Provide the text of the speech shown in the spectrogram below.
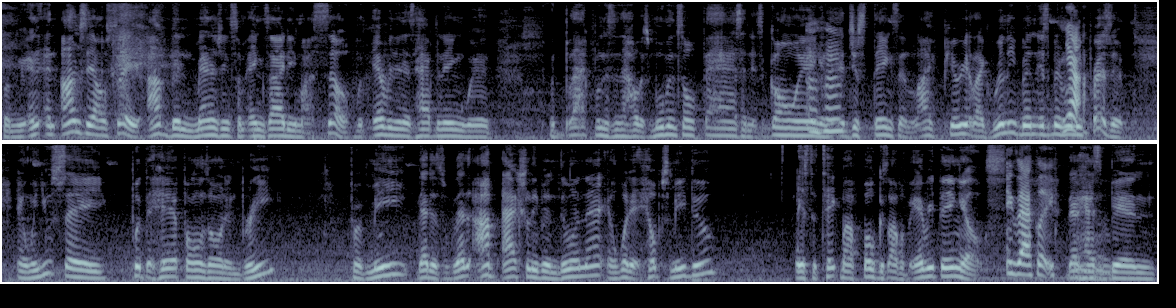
from you. And, and honestly, I'll say I've been managing some anxiety myself with everything that's happening with with blackfulness and how it's moving so fast and it's going and mm-hmm. it just things in life. Period. Like really been it's been Yeah. really present. And when you say put the headphones on and breathe, for me that is that I've actually been doing that. And what it helps me do is to take my focus off of everything else Exactly. that has mm-hmm. been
